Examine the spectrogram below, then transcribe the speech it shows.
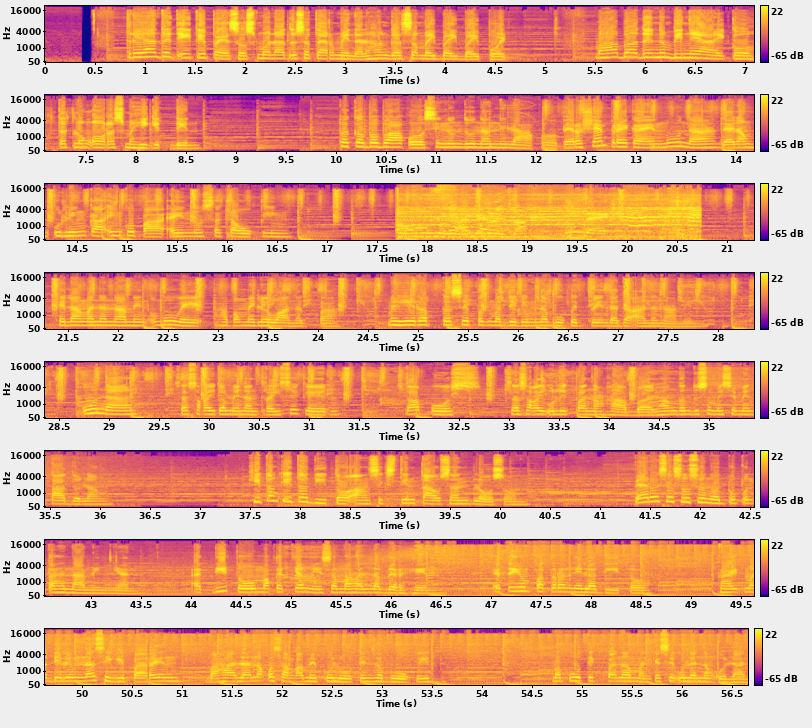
380 pesos mula do sa terminal hanggang sa may Baybay Port. Mahaba din yung biniyahe ko, tatlong oras mahigit din. Pagkababa ko, sinundunan nila ako. Pero syempre, kain muna dahil ang uling kain ko pa ay no sa Chowking. Oo, mag-i-diretso ka? Mm, hindi. Kailangan na namin umuwi habang may liwanag pa. Mahirap kasi pag madilim na bukid pa yung dadaanan namin. Una, sasakay kami ng tricycle. Tapos, sasakay ulit pa ng habal hanggang doon sa may sementado lang. Kitang-kita dito ang 16,000 blossom. Pero sa susunod, pupuntahan namin yan. At dito, makit kami sa mahal na berhen. Ito yung patron nila dito. Kahit madilim na, sige pa rin. Bahala na kung saan kami pulutin sa bukid. Maputik pa naman kasi ulan ng ulan.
